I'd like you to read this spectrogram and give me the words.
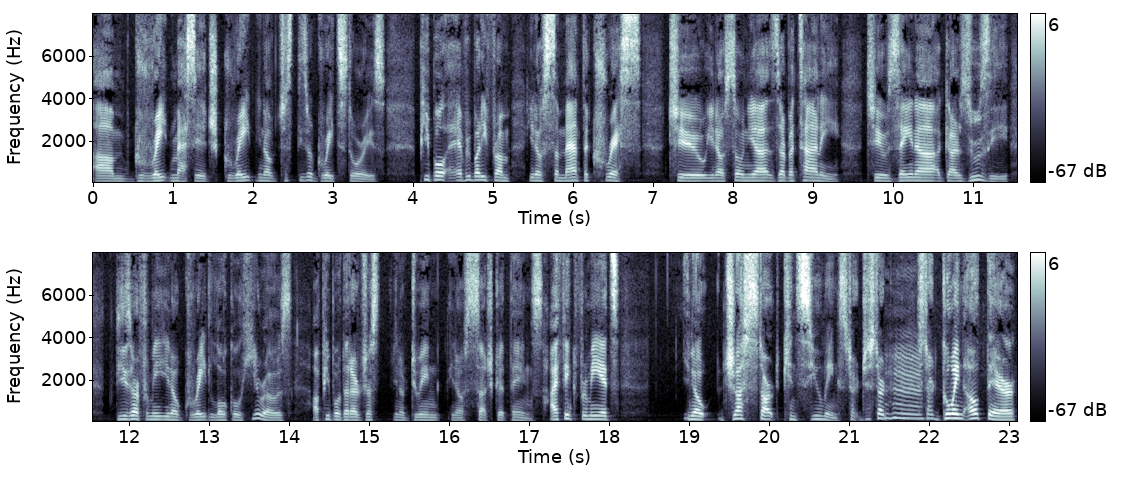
um, great message, great. You know, just these are great stories. People, everybody from you know Samantha Chris to you know Sonia Zerbatani to Zaina Garzouzi. These are for me, you know, great local heroes of people that are just you know doing you know such good things. I think for me, it's you know just start consuming start just start mm-hmm. start going out there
